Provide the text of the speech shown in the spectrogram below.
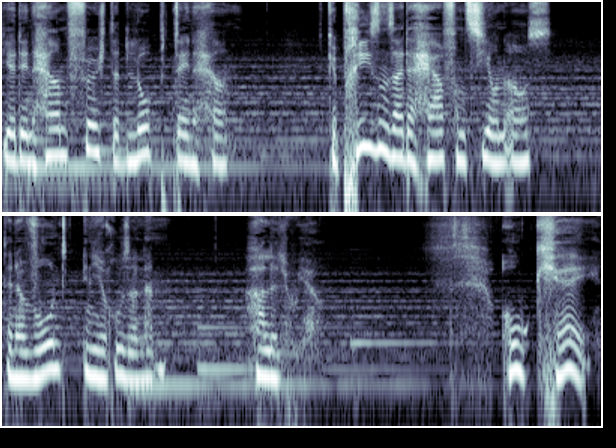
die ihr den Herrn fürchtet, lobt den Herrn. Gepriesen sei der Herr von Zion aus, denn er wohnt in Jerusalem. Halleluja. Okay.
